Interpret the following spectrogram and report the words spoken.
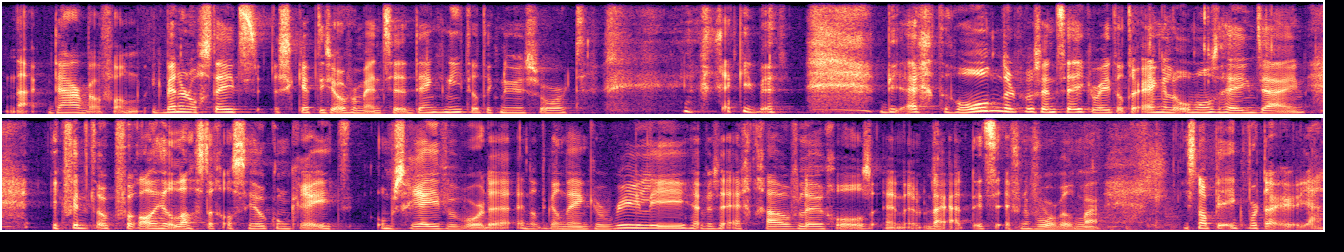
Nou, daar van. Ik ben er nog steeds sceptisch over mensen. Denk niet dat ik nu een soort gekkie ben. Die echt 100% zeker weet dat er engelen om ons heen zijn. Ik vind het ook vooral heel lastig als ze heel concreet omschreven worden. En dat ik dan denk, really? Hebben ze echt gouden vleugels? En uh, nou ja, dit is even een voorbeeld. Maar snap je, ik word daar... Ja,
